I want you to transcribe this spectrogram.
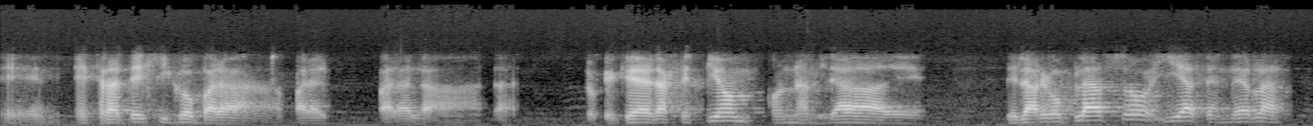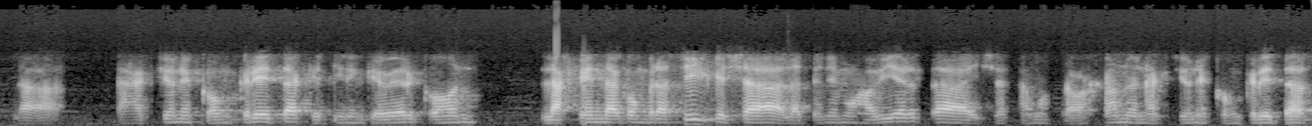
eh, estratégico para, para, para lo que queda de la gestión con una mirada de, de largo plazo y atender las, las, acciones concretas que tienen que ver con la agenda con Brasil, que ya la tenemos abierta y ya estamos trabajando en acciones concretas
